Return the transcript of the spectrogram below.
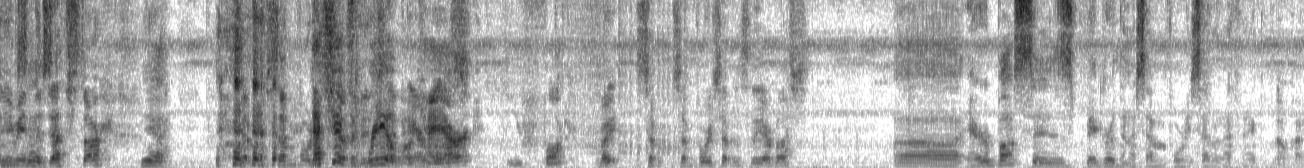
you mean the. Death Star? Yeah. Seven forty-seven. That shit's real, okay, Airbus. Eric? You fuck. Right? Seven seven forty-seven's the Airbus. Uh, Airbus is bigger than a 747, I think. Okay.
